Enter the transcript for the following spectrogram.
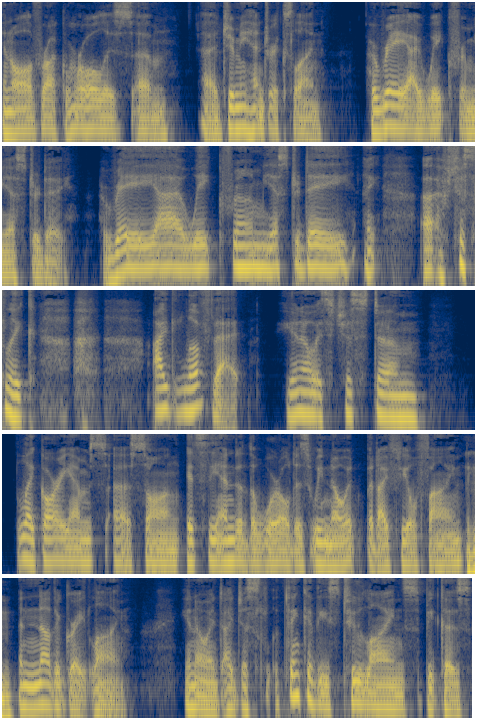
in all of rock and roll is um, uh, Jimi Hendrix line Hooray, I wake from yesterday. Hooray, I wake from yesterday. I, uh, I was just like, I love that. You know, it's just um, like REM's uh, song, It's the End of the World as We Know It, but I Feel Fine. Mm-hmm. Another great line. You know, and I just think of these two lines because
